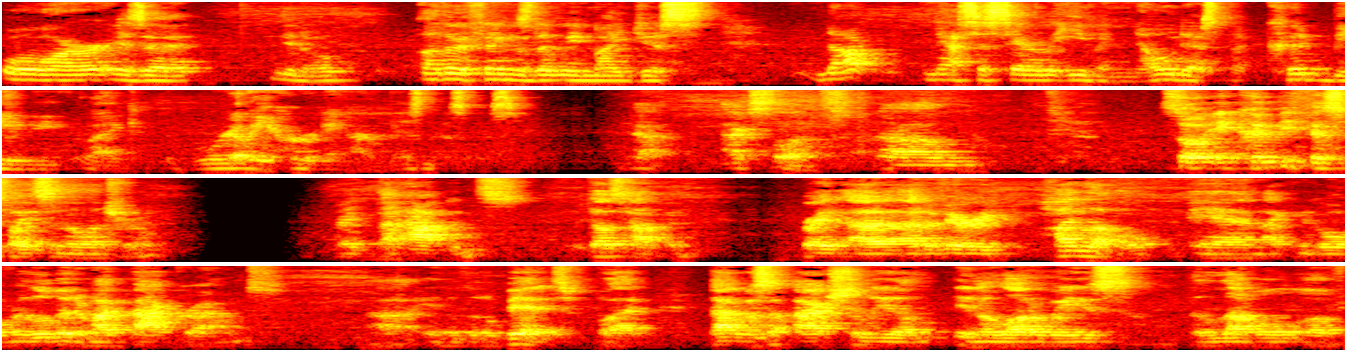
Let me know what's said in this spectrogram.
or is it, you know, other things that we might just not necessarily even notice but could be like really hurting our businesses? Yeah, excellent. Um, so it could be fist fights in the lunchroom, right? That happens. It does happen right, at, at, a very high level. And I can go over a little bit of my background uh, in a little bit, but that was actually, a, in a lot of ways, the level of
